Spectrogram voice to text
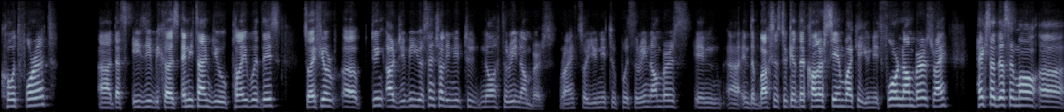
code for it. Uh, that's easy because anytime you play with this, so if you're uh, doing RGB, you essentially need to know three numbers, right? So you need to put three numbers in, uh, in the boxes to get the color CMYK. You need four numbers, right? hexadecimal uh,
